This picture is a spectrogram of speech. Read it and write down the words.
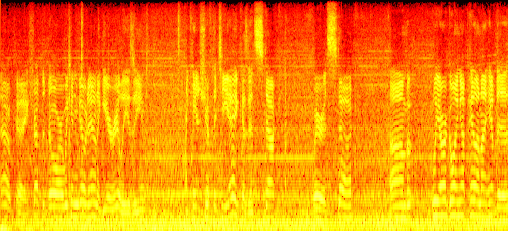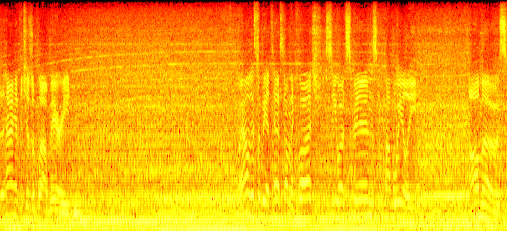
Okay, shut the door. We can go down a gear real easy. I can't shift the TA because it's stuck where it's stuck. Um, but we are going uphill and I have the I have the chisel plow buried. Well, this will be a test on the clutch, see what spins, pop a wheelie. Almost.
